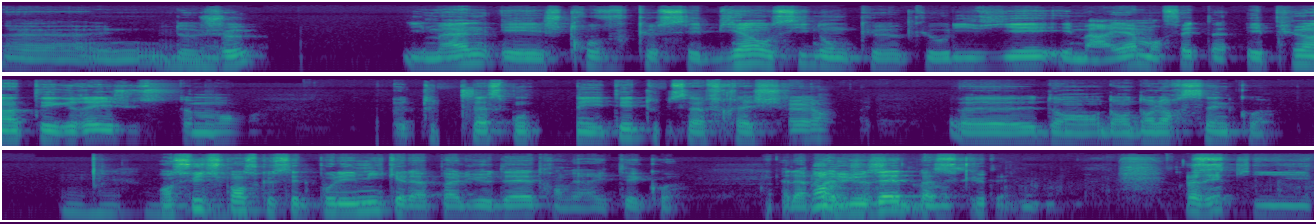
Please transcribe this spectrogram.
euh, de jeu, Iman, et je trouve que c'est bien aussi donc que, Olivier et Mariam en fait aient pu intégrer justement euh, toute sa spontanéité, toute sa fraîcheur euh, dans, dans, leur scène quoi. Mmh, mmh, Ensuite, je pense que cette polémique, elle n'a pas lieu d'être en vérité quoi. Elle n'a pas lieu d'être parce que ce qui,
